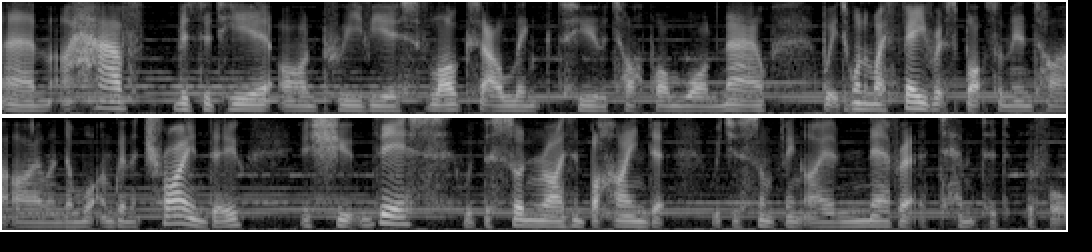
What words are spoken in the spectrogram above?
Um, I have visited here on previous vlogs. I'll link to the top on one now, but it's one of my favourite spots on the entire island. And what I'm going to try and do is shoot this with the sun rising behind it, which is something I have never attempted before.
